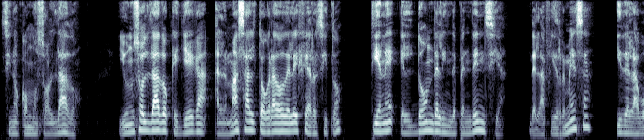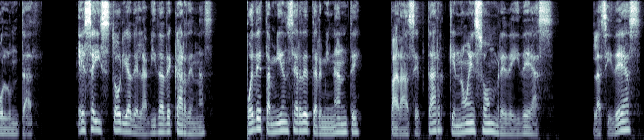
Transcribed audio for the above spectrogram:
sino como soldado, y un soldado que llega al más alto grado del ejército tiene el don de la independencia, de la firmeza y de la voluntad. Esa historia de la vida de Cárdenas puede también ser determinante para aceptar que no es hombre de ideas. Las ideas,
